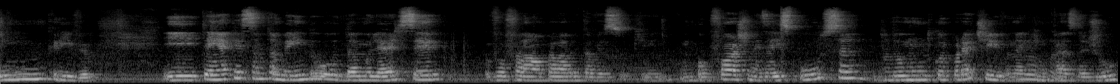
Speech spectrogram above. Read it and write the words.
bem incrível. E tem a questão também do, da mulher ser, eu vou falar uma palavra talvez que um pouco forte, mas é expulsa do mundo corporativo, né? Que no caso da Ju,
